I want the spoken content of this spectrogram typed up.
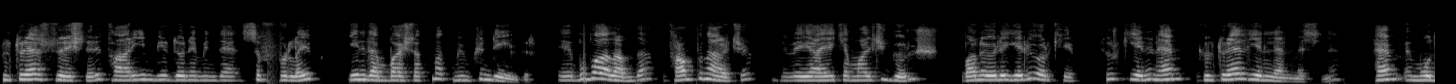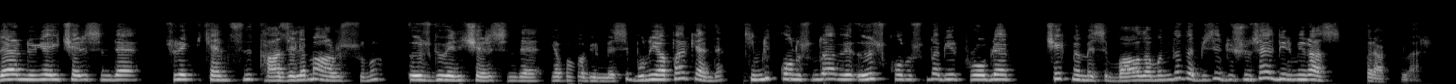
Kültürel süreçleri tarihin bir döneminde sıfırlayıp yeniden başlatmak mümkün değildir. E, bu bağlamda Tanpınarcı ve Yahya Kemalci görüş bana öyle geliyor ki Türkiye'nin hem kültürel yenilenmesini hem modern dünya içerisinde sürekli kendisini tazeleme arzusunu özgüven içerisinde yapabilmesi. Bunu yaparken de kimlik konusunda ve öz konusunda bir problem çekmemesi bağlamında da bize düşünsel bir miras bıraktılar.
